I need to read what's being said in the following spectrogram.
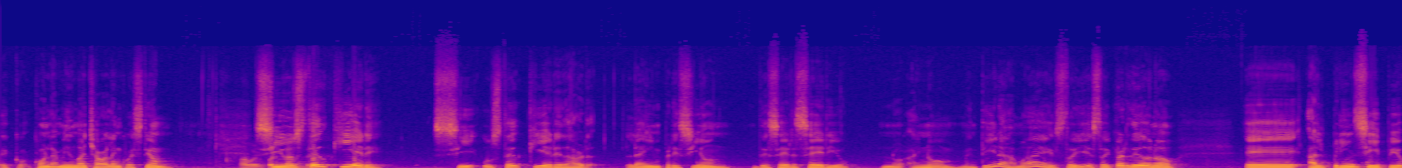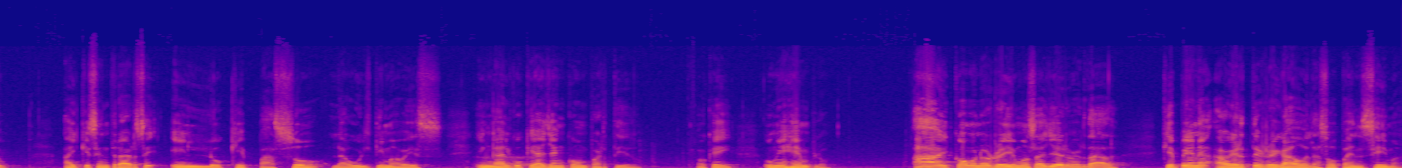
eh, con la misma chavala en cuestión. Ah, Si usted quiere, si usted quiere dar la impresión de ser serio, no, ay no, mentira, mae, estoy, estoy perdido de nuevo. Eh, al principio hay que centrarse en lo que pasó la última vez, en algo que hayan compartido, ¿ok? Un ejemplo. Ay, cómo nos reímos ayer, ¿verdad? Qué pena haberte regado la sopa encima.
